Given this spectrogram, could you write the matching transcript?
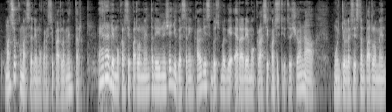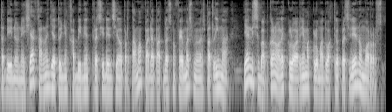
masuk ke masa demokrasi parlementer. Era demokrasi parlementer di Indonesia juga sering kali disebut sebagai era demokrasi konstitusional. Munculnya sistem parlementer di Indonesia karena jatuhnya kabinet presidensial pertama pada 14 November 1945 yang disebabkan oleh keluarnya maklumat wakil presiden nomor 10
